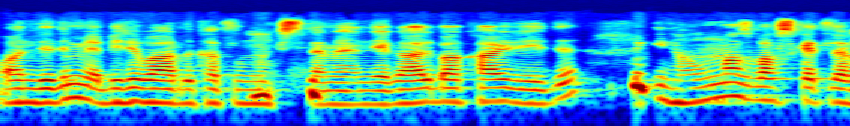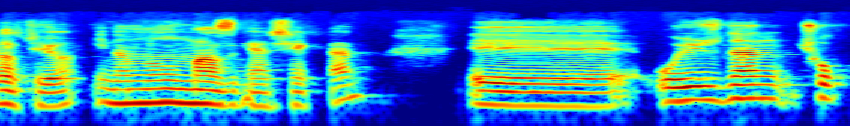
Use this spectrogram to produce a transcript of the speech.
O an dedim ya biri vardı katılmak istemeyen diye. Galiba Kayri'ydi. İnanılmaz basketler atıyor. İnanılmaz gerçekten. Ee, o yüzden çok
